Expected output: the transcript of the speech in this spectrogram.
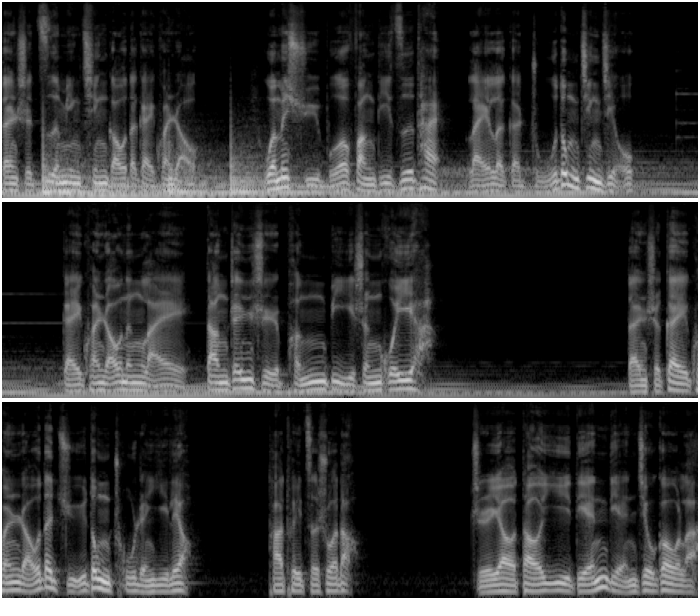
但是自命清高的盖宽饶，我们许伯放低姿态来了个主动敬酒。盖宽饶能来，当真是蓬荜生辉呀！但是盖宽饶的举动出人意料，他推辞说道：“只要倒一点点就够了。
